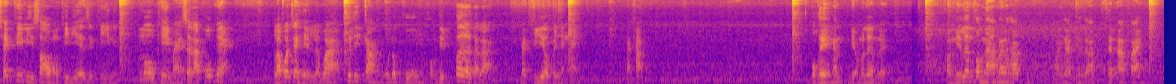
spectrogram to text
เช็คที่รีซอลของ TDS อีกทีหนึ่งก็โอเคไหมเสร็จแล้วปุ๊บเนี่ยเราก็จะเห็นเลยว่าพฤติกรรมของอุณหภูมิของดิปเปอร์แต่ละแบตเตอรี่เป็นยังไงนะครับ โอเคงั้นเดี๋ยวมาเริ่มเลย ตอนนี้เริ่มต้มน้ำแล้วนะครับ หลังจากที่เซตอัพไปเ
